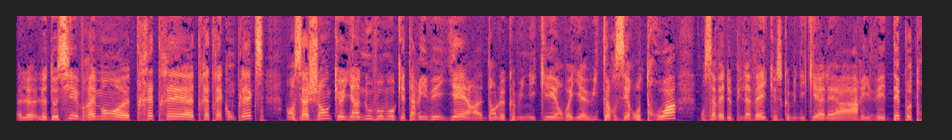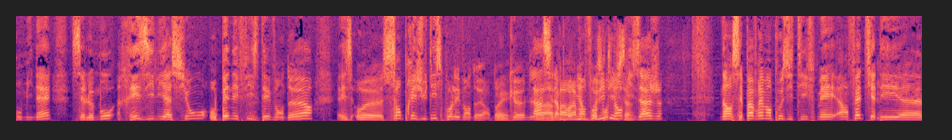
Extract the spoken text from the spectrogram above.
le, dossier est vraiment euh, très très très très complexe en sachant qu'il y a un nouveau mot qui est arrivé hier dans le communiqué envoyé à 8h03. On savait depuis la veille que ce communiqué allait arriver dès Potrominet. C'est le mot résiliation au bénéfice des vendeurs et, euh, sans préjudice pour les vendeurs. Donc euh, là, c'est la première fois qu'on envisage. Non, c'est pas vraiment positif, mais en fait, il y a des, euh,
